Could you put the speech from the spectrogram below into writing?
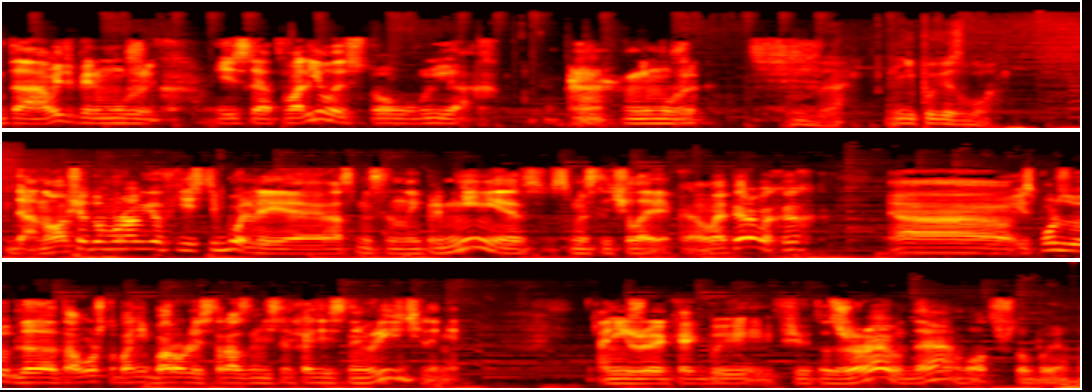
Да, вы теперь мужик. Если отвалилась, то вы ах, не мужик. Да, не повезло. Да, но вообще-то у муравьев есть и более осмысленные применения в смысле человека. Во-первых, их э, используют для того, чтобы они боролись с разными сельскохозяйственными вредителями. Они же как бы все это сжирают, да, вот, чтобы...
